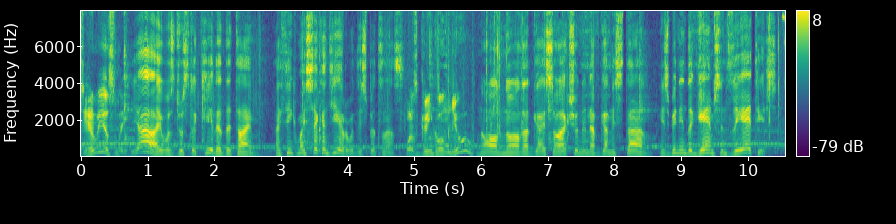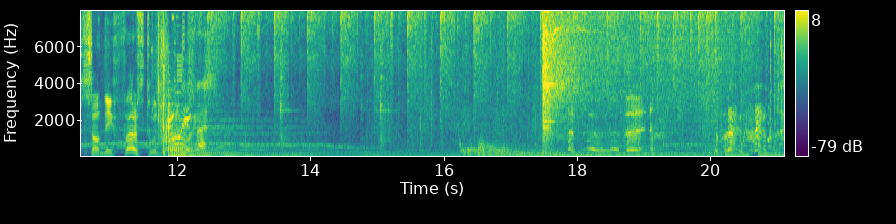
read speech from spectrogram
Seriously? Yeah, I was just a kid at the time. I think my second year with the Spetsnaz. Was Gringo new? No, no, that guy saw action in Afghanistan. He's been in the game since the 80s. So the first two Who is drones... that?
